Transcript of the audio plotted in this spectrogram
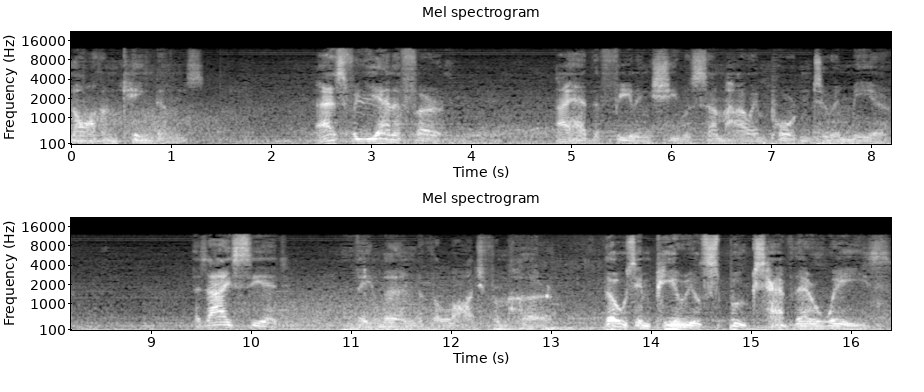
Northern Kingdoms. As for Yennefer, I had the feeling she was somehow important to Emhyr. As I see it, they learned of the Lodge from her. Those Imperial spooks have their ways.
